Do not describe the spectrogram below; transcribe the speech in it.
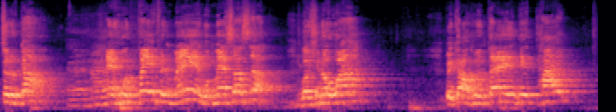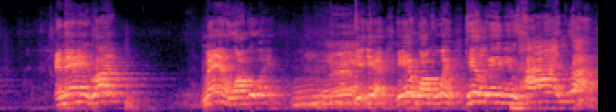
to the God. Uh-huh. And with faith in man will mess us up. But you know why? Because when things get tight and they ain't right, man will walk away. Mm-hmm. Yeah, he'll walk away. He'll leave you high and dry.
